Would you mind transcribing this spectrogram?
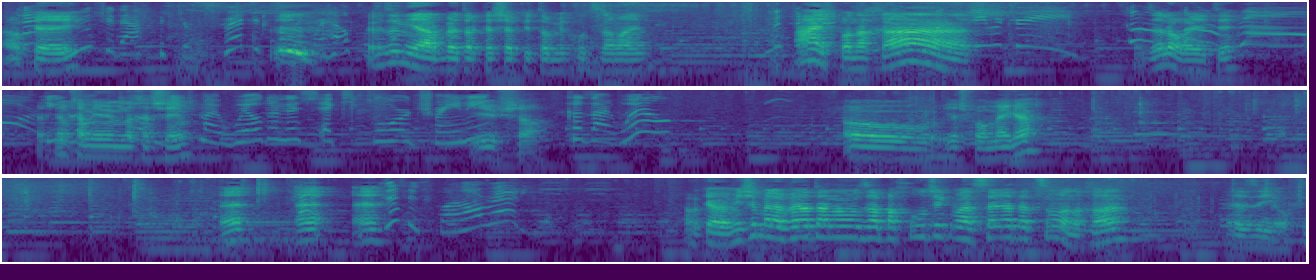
אוקיי. איך זה נהיה הרבה יותר קשה פתאום מחוץ למים? אה, יש פה נחש! זה לא ראיתי. איך נלחמים עם נחשים? אי אפשר. או, יש פה אומגה? אה, אה, אה. אוקיי, אבל מי שמלווה אותנו זה הבחורצ'יק מהסרט עצמו, נכון? איזה יופי.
